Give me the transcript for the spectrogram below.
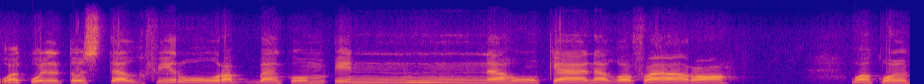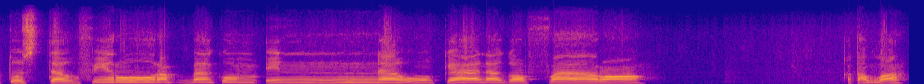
wa qultu astaghfiru rabbakum innahu kana ghafara وقلت استغفروا ربكم إنه كان غفارا Kata Allah,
